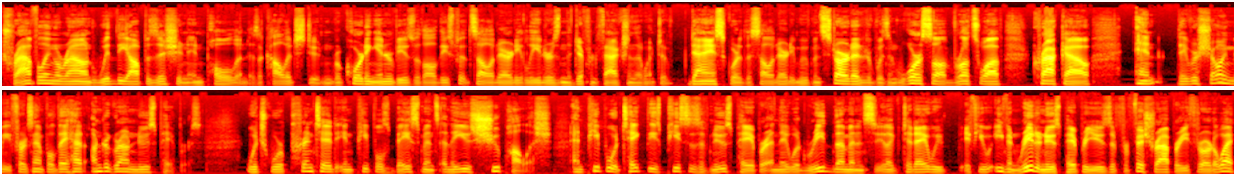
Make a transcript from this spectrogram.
traveling around with the opposition in Poland as a college student, recording interviews with all these solidarity leaders and the different factions. I went to Gdańsk, where the solidarity movement started. It was in Warsaw, Wrocław, Krakow. And they were showing me, for example, they had underground newspapers which were printed in people's basements and they used shoe polish. And people would take these pieces of newspaper and they would read them and see like today we if you even read a newspaper, you use it for fish wrap or you throw it away.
